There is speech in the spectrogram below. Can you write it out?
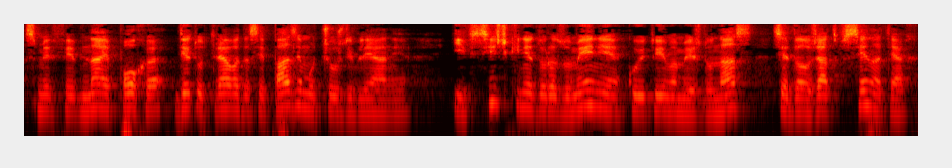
сме в една епоха, дето трябва да се пазим от чужди влияния и всички недоразумения, които има между нас, се дължат все на тях.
